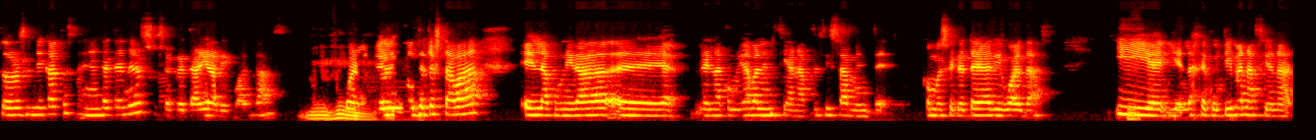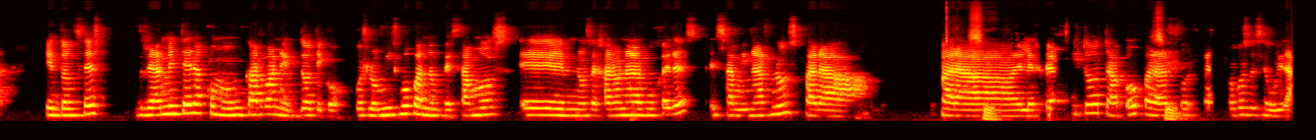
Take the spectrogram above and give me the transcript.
todos los sindicatos tenían que tener su secretaría de igualdad. Bueno, el concepto estaba en la comunidad, eh, en la comunidad valenciana, precisamente, como secretaria de igualdad y, eh, y, en la ejecutiva nacional. Y entonces realmente era como un cargo anecdótico. Pues lo mismo cuando empezamos, eh, nos dejaron a las mujeres examinarnos para para el ejército o para las fuerzas de seguridad.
